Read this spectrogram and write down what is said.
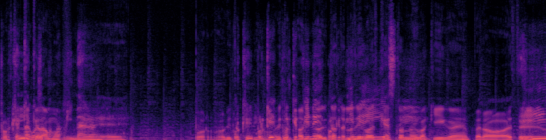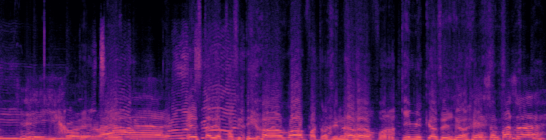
¿Por qué el agua se quedamos. contamina, güey? Eh, por ahorita ¿Por qué? te digo. ¿Por qué? Ahorita, ¿Por qué ahorita- tiene- ahorita por qué te lo digo, es que esto este- no iba aquí, güey, pero este. Hijo de la- Esta diapositiva va patrocinada por Química, señores. Eso pasa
